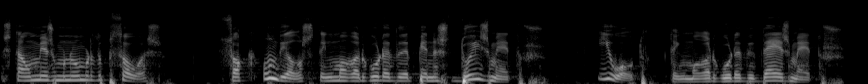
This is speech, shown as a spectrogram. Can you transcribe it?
está o mesmo número de pessoas. Só que um deles tem uma largura de apenas 2 metros e o outro tem uma largura de 10 metros.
